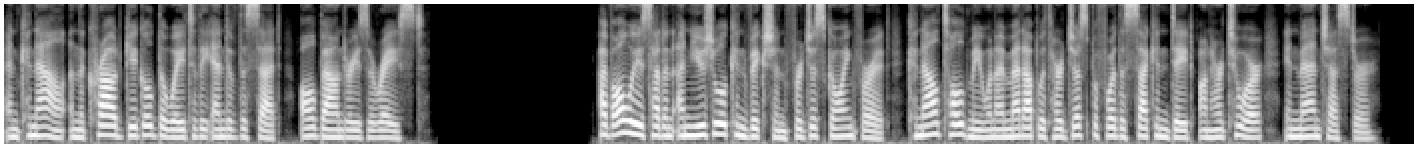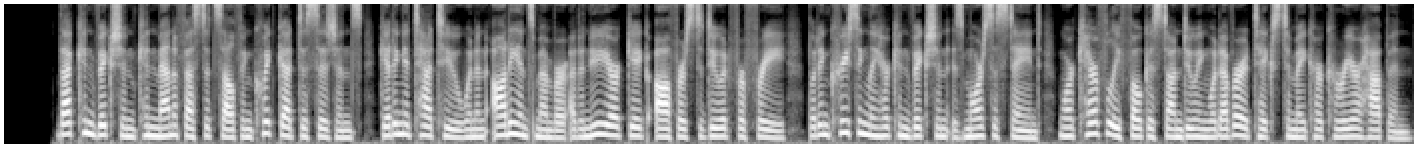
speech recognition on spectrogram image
and Canal and the crowd giggled the way to the end of the set, all boundaries erased. I've always had an unusual conviction for just going for it, Canal told me when I met up with her just before the second date on her tour in Manchester. That conviction can manifest itself in quick gut decisions, getting a tattoo when an audience member at a New York gig offers to do it for free, but increasingly her conviction is more sustained, more carefully focused on doing whatever it takes to make her career happen.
